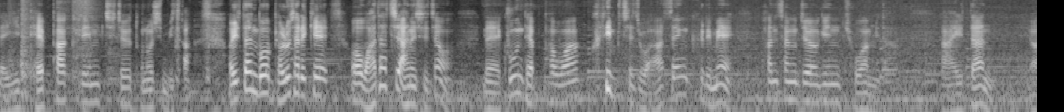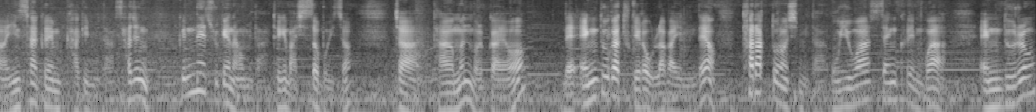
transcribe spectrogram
네, 이 대파 크림 치즈 도넛입니다. 어, 일단 뭐 별로 잘 이렇게 어, 와닿지 않으시죠? 네, 구운 대파와 크림 치즈와 생크림의 환상적인 조화입니다. 아, 일단 어, 인스타그램 각입니다. 사진 끝내주게 나옵니다. 되게 맛있어 보이죠? 자, 다음은 뭘까요? 네, 앵두가 두 개가 올라가 있는데요. 타락 도넛입니다. 우유와 생크림과 앵두를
